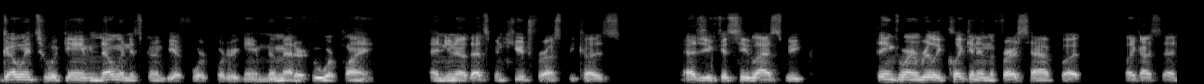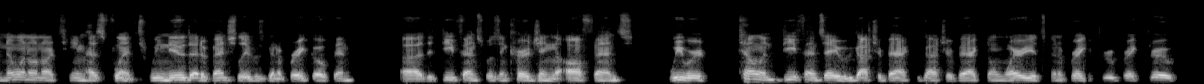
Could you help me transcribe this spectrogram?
go into a game knowing it's going to be a four quarter game, no matter who we're playing. And you know that's been huge for us because, as you could see last week, things weren't really clicking in the first half. But like I said, no one on our team has flinched. We knew that eventually it was going to break open. Uh, the defense was encouraging the offense. We were telling defense, hey, we got your back, we got your back. Don't worry, it's going to break through, break through.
